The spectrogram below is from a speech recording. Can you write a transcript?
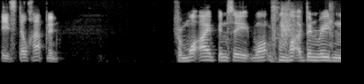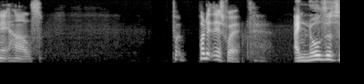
It's still happening. From what I've been seeing, what from what I've been reading, it has. Put put it this way, I know there's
